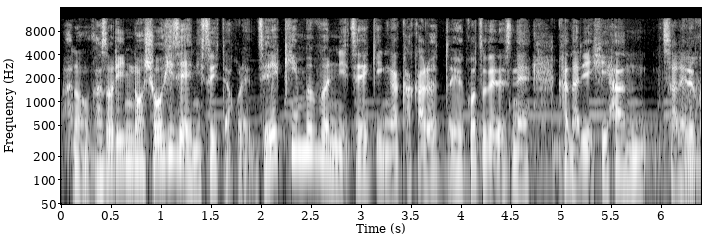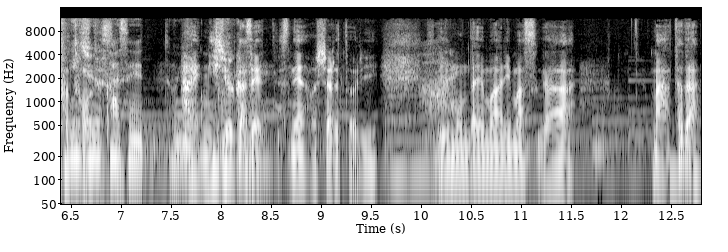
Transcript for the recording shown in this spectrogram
あのガソリンの消費税についてはこれ税金部分に税金がかかるということでですねかなり批判されることもですね。二重課税というはい二重課税ですね。おっしゃる通り。そういう問題もありますが、まあ、ただ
